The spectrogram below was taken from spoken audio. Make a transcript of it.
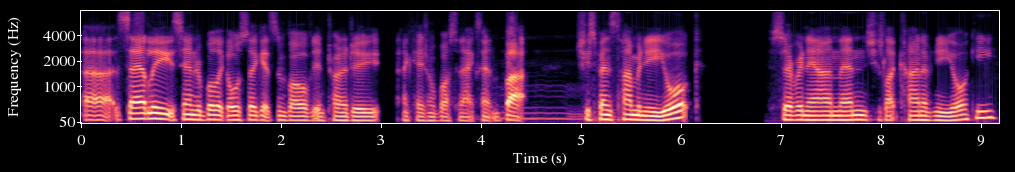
Uh, sadly, Sandra Bullock also gets involved in trying to do an occasional Boston accent, but she spends time in New York. So every now and then, she's like kind of New Yorky.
